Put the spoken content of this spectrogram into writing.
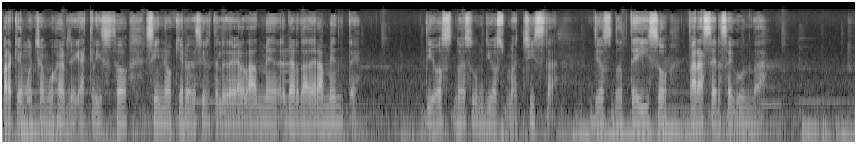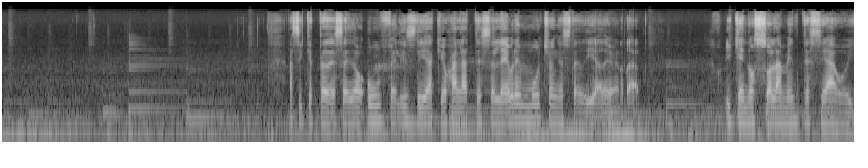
para que mucha mujer llegue a Cristo. Si no, quiero decírtele de verdad, verdaderamente, Dios no es un Dios machista. Dios no te hizo para ser segunda. Así que te deseo un feliz día, que ojalá te celebren mucho en este día de verdad. Y que no solamente sea hoy,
